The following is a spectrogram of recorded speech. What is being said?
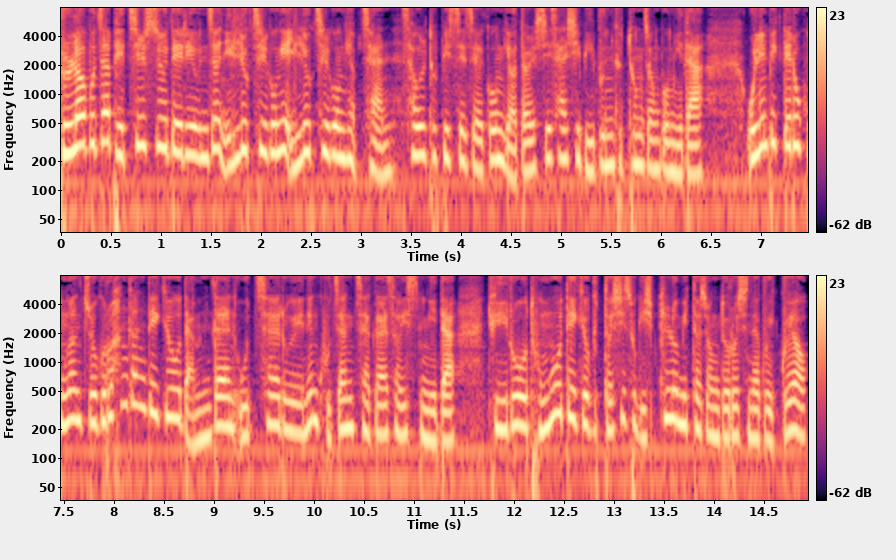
불러보자 배칠수 대리운전 1670-1670 협찬 서울 토피스 제공 8시 42분 교통정보입니다. 올림픽대로 공항 쪽으로 한강대교 남단 5차로에는 고장차가 서 있습니다. 뒤로 동호대교부터 시속 20km 정도로 지나고 있고요.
